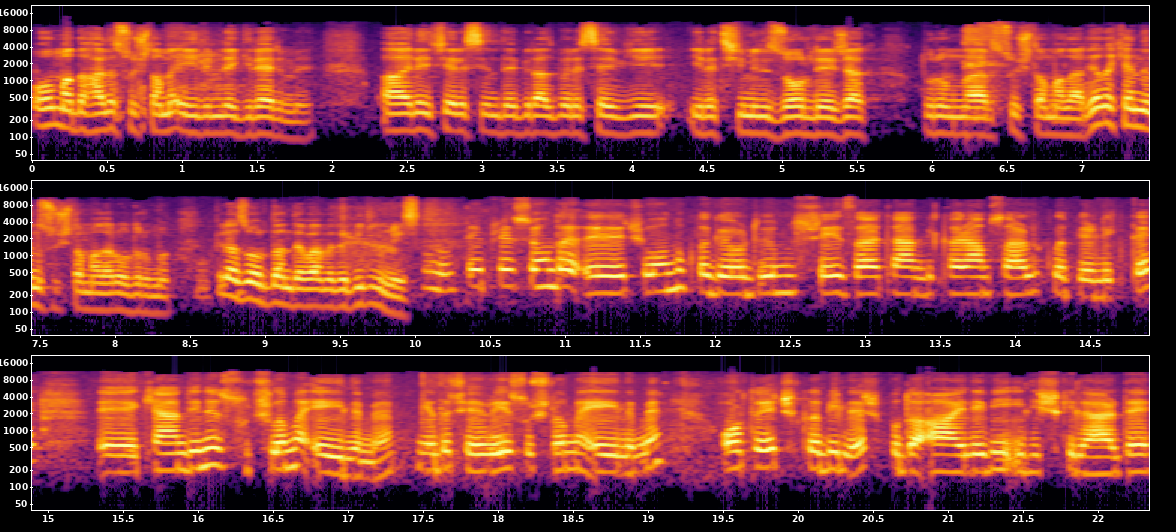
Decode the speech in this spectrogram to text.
olmadığı halde suçlama eğilimine girer mi? Aile içerisinde biraz böyle sevgi iletişimini zorlayacak durumlar, suçlamalar ya da kendini suçlamalar olur mu? Biraz oradan devam edebilir miyiz? Bu Depresyonda e, çoğunlukla gördüğümüz şey zaten bir karamsarlıkla birlikte e, kendini suçlama eğilimi ya da çevreyi suçlama eğilimi ortaya çıkabilir. Bu da ailevi ilişkilerde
